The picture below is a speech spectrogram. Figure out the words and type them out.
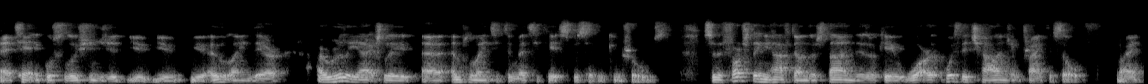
uh, technical solutions you you you you outlined there are really actually uh, implemented to mitigate specific controls. So the first thing you have to understand is okay, what are, what's the challenge I'm trying to solve, right?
